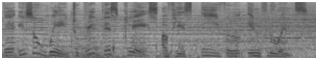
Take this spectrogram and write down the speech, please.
There is a way to rid this place of his evil influence.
